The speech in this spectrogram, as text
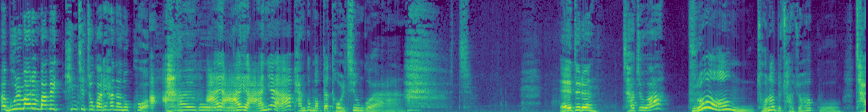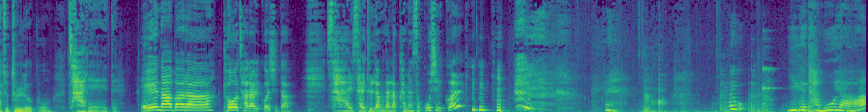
아, 물 마른 밥에 김치 쪼가리 하나 놓고. 아, 아 이고. 아이, 아이, 아니야. 방금 먹다 덜 치운 거야. 애들은 자주 와? 그럼 전화도 자주 하고 자주 들르고 잘해 애들. 애 나봐라 더 잘할 것이다. 살살 들락날락하면서 꼬실걸? 아이고 이게 다 뭐야?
